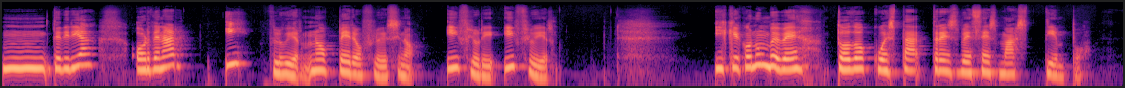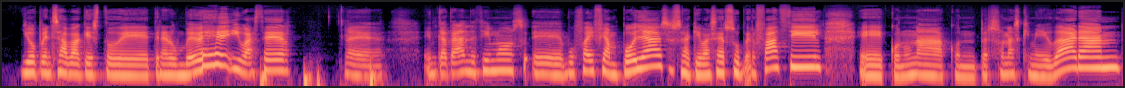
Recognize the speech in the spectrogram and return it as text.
Mm, te diría ordenar y fluir, no pero fluir, sino y fluir, y fluir. Y que con un bebé todo cuesta tres veces más tiempo. Yo pensaba que esto de tener un bebé iba a ser eh, en catalán decimos eh, bufa y fiampollas, o sea que iba a ser súper fácil, eh, con, una, con personas que me ayudaran,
